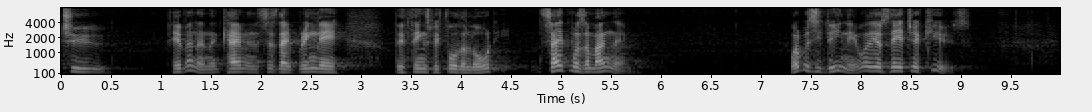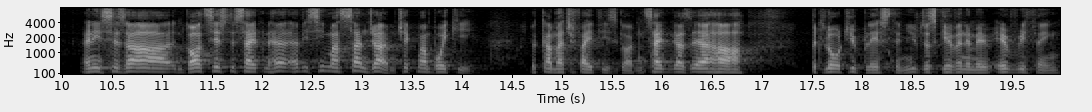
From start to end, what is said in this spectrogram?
to heaven and it came and it says they bring their, their things before the Lord. Satan was among them. What was he doing there? Well, he was there to accuse. And he says, Ah, God says to Satan, Have you seen my son Job? Check my boyki. Look how much faith he's got. And Satan goes, Yeah, but Lord, you've blessed him. You've just given him everything.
